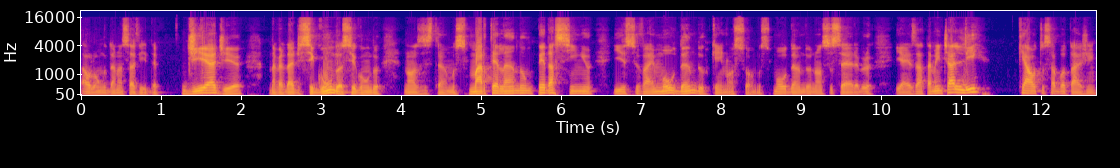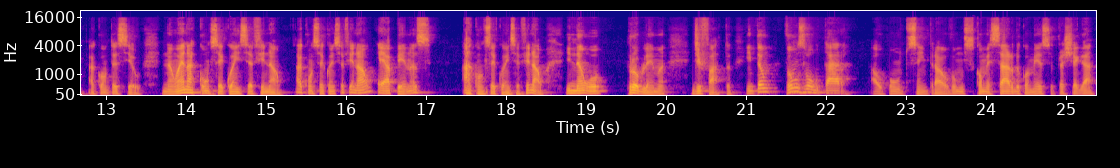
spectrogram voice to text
ao longo da nossa vida dia a dia, na verdade, segundo a segundo, nós estamos martelando um pedacinho e isso vai moldando quem nós somos, moldando o nosso cérebro, e é exatamente ali que a autossabotagem aconteceu. Não é na consequência final. A consequência final é apenas a consequência final e não o problema de fato. Então, vamos voltar ao ponto central, vamos começar do começo para chegar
